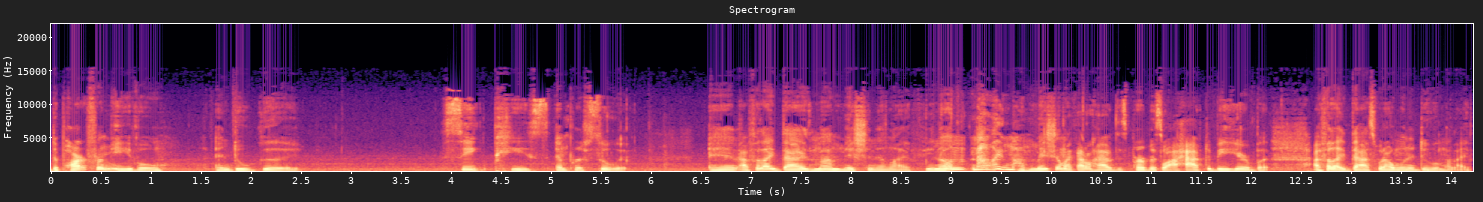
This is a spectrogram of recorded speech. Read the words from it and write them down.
Depart from evil and do good. Seek peace and pursue it. And I feel like that is my mission in life. You know, not like my mission, like I don't have this purpose or I have to be here, but I feel like that's what I want to do in my life.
